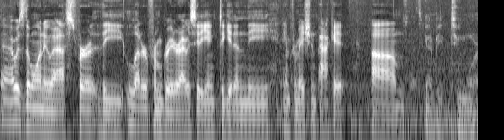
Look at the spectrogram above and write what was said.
Yeah, I was the one who asked for the letter from Greater Iowa City Inc. to get in the information packet. Um, It's going to be two more.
